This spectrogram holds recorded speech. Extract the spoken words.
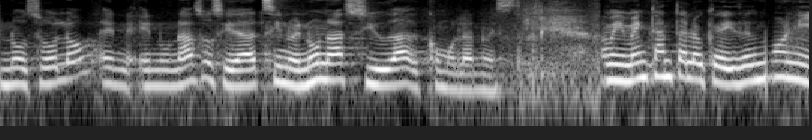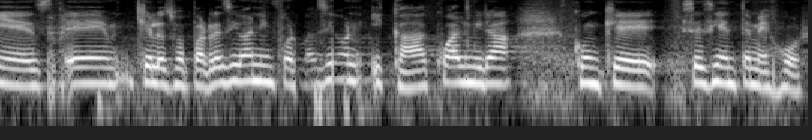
no solo en, en una sociedad, sino en una ciudad como la nuestra. A mí me encanta lo que dices, Moni, es eh, que los papás reciban información y cada cual mira con qué se siente mejor.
